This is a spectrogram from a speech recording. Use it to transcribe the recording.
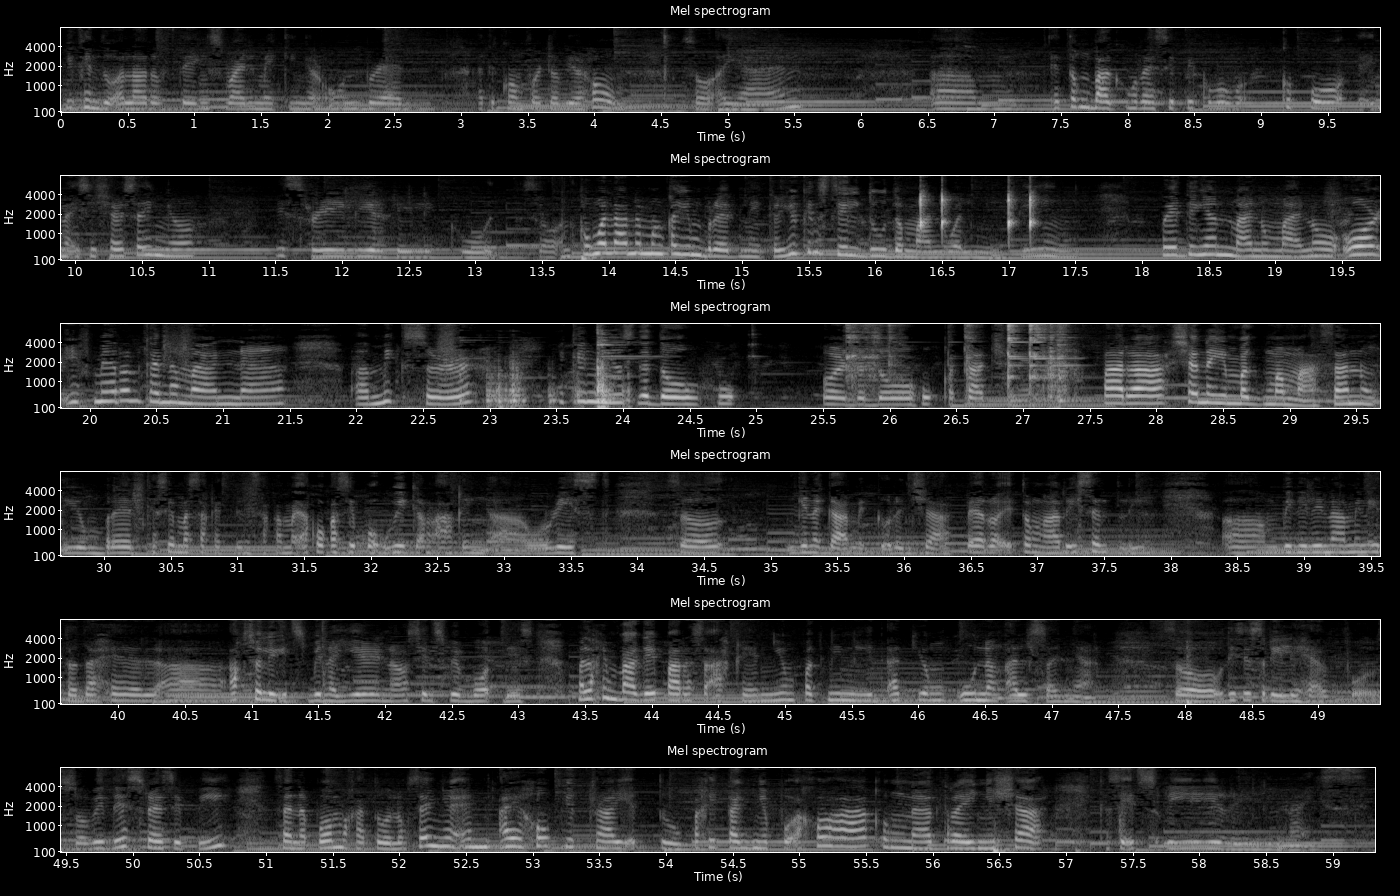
you can do a lot of things while making your own bread at the comfort of your home. So, ayan. Um, itong bagong recipe ko, ko po, na isi-share sa inyo, is really, really good. So, kung wala naman kayong bread maker, you can still do the manual kneading. Pwede yan mano-mano. Or if meron ka naman na uh, mixer, you can use the dough hook or the dough hook attachment para siya na yung magmamasa nung iyong bread kasi masakit din sa kamay. Ako kasi po weak ang aking uh, wrist. So, ginagamit ko rin siya. Pero ito nga, recently, um, binili namin ito dahil uh, actually it's been a year now since we bought this. Malaking bagay para sa akin yung pagninid at yung unang alsa niya. So, this is really helpful. So, with this recipe, sana po makatulong sa inyo and I hope you try it too. Pakitag niyo po ako ha kung na-try niyo siya kasi it's really, really nice.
